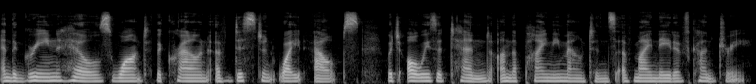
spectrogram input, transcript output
and the green hills want the crown of distant white Alps which always attend on the piny mountains of my native country.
